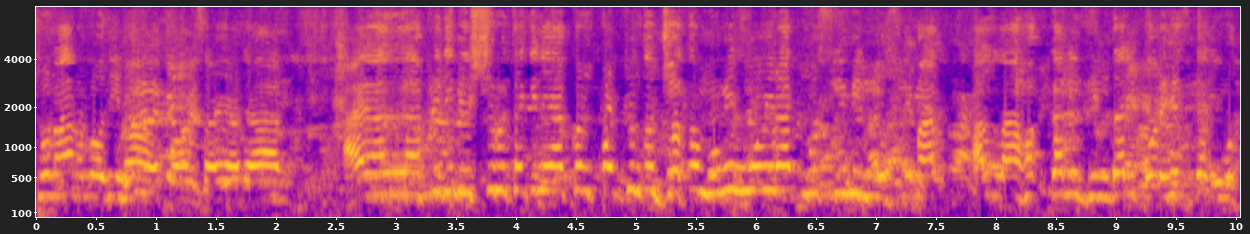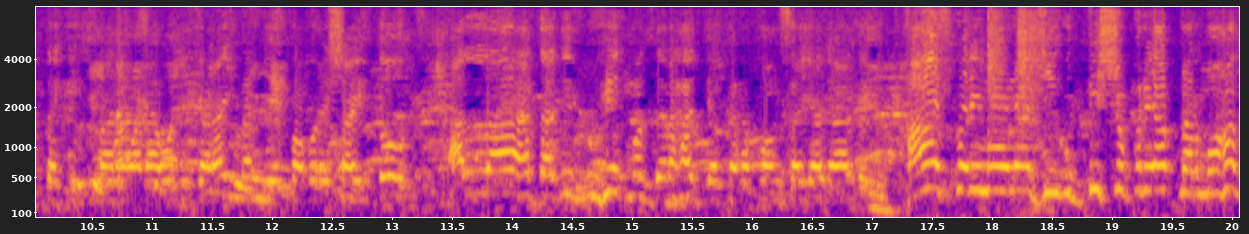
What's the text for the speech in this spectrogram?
সোনার মদিনায় পৌঁছায়া দেন। আল্লাহ, পৃথিবীর শুরু থেকে নিয়ে এখন পর্যন্ত যত মুমিন, মুমিনাত, মুসলিমিন, মুসলিমাত, আল্লাহ দিনদারি মুত্তাকি ইমানওয়ালা যারা ইমান নিয়ে কবরে শাহিদ আল্লাহ তাদের রুহের মধ্যে পৌঁছাইয়া খাস করে মাওলা জি উদ্দেশ্য করে আপনার মহান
